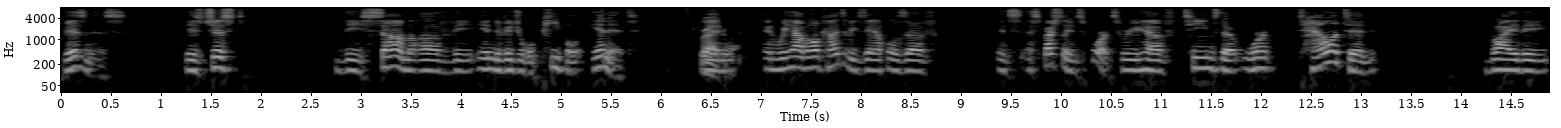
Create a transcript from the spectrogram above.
business is just the sum of the individual people in it. Right. And, and we have all kinds of examples of it's especially in sports where you have teams that weren't talented by the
